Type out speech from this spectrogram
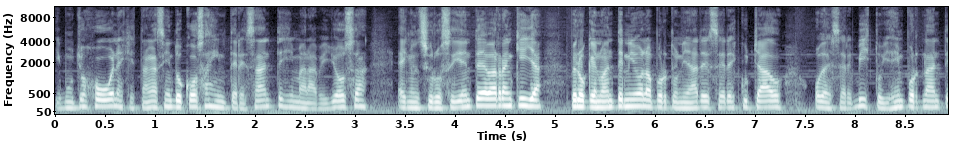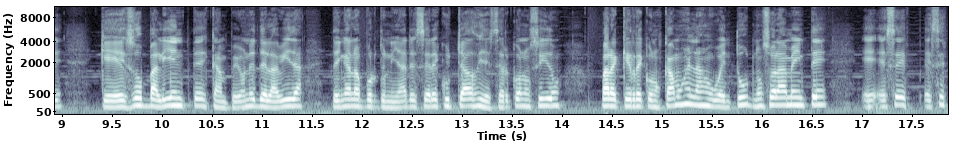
y muchos jóvenes que están haciendo cosas interesantes y maravillosas en el suroccidente de Barranquilla, pero que no han tenido la oportunidad de ser escuchados o de ser vistos. Y es importante que esos valientes campeones de la vida tengan la oportunidad de ser escuchados y de ser conocidos para que reconozcamos en la juventud no solamente ese, ese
